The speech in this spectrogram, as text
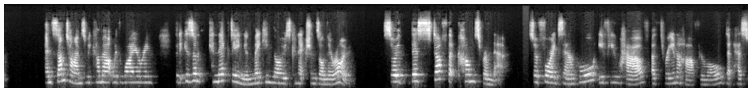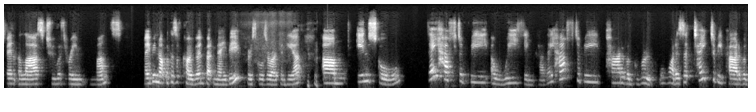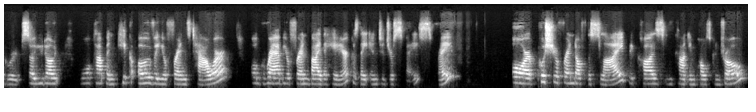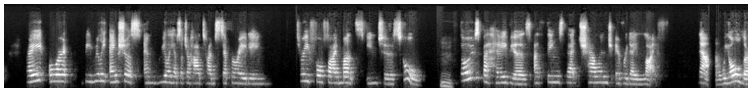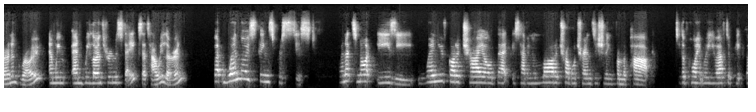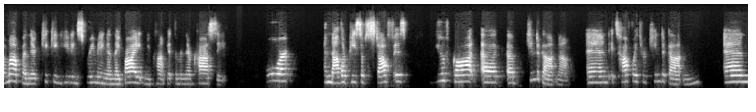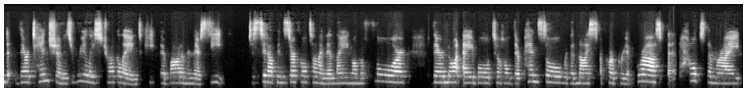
and sometimes we come out with wiring that isn't connecting and making those connections on their own. So there's stuff that comes from that so, for example, if you have a three and a half year old that has spent the last two or three months, maybe not because of COVID, but maybe preschools are open here, um, in school, they have to be a we thinker. They have to be part of a group. Well, what does it take to be part of a group so you don't walk up and kick over your friend's tower or grab your friend by the hair because they entered your space, right? Or push your friend off the slide because you can't impulse control, right? Or be really anxious and really have such a hard time separating three, four, five months into school. Mm. Those behaviors are things that challenge everyday life. Now, we all learn and grow and we and we learn through mistakes. That's how we learn. But when those things persist, when it's not easy, when you've got a child that is having a lot of trouble transitioning from the park to the point where you have to pick them up and they're kicking, hitting, screaming, and they bite and you can't get them in their car seat. Or another piece of stuff is you've got a, a kindergartner and it's halfway through kindergarten and their attention is really struggling to keep their bottom in their seat to sit up in circle time. They're laying on the floor. They're not able to hold their pencil with a nice, appropriate grasp that helps them write.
